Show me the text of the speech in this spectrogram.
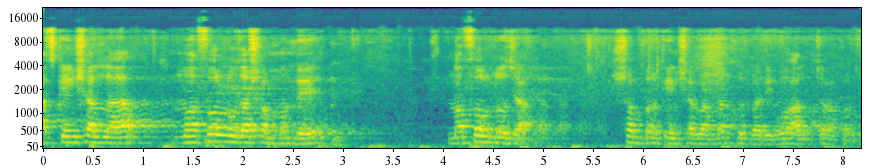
আজকে ইনশাল্লাহ নফল রোজা সম্বন্ধে নফল রোজা সম্পর্কে ইনশাল্লাহ আমরা খুদবা দিব, আলোচনা করব।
